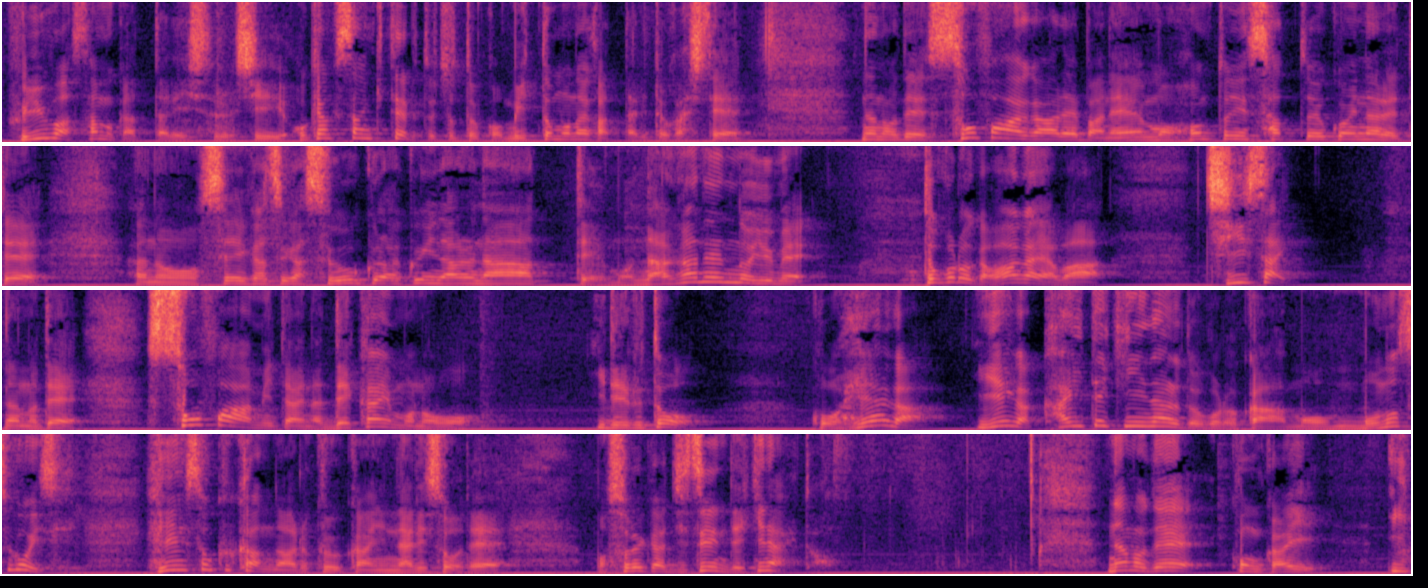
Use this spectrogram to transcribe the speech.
冬は寒かったりするしお客さん来てるとちょっとこうみっともなかったりとかして。なのでソファーがあればねもう本当にさっと横になれてあの生活がすごく楽になるなってもう長年の夢。ところが我が家は小さい。なのでソファーみたいなでかいものを入れるとこう部屋が家が快適になるどころかもうものすごい閉塞感のある空間になりそうでもうそれが実現できないと。なので今回いっ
